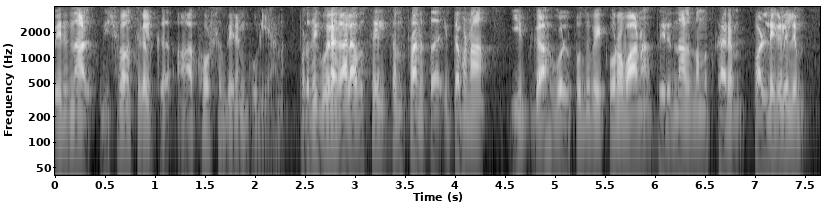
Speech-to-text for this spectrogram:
പെരുന്നാൾ വിശ്വാസികൾക്ക് ആഘോഷ ദിനം കൂടിയാണ്. പ്രതികൂല കാലാവസ്ഥയിൽ സംസ്ഥാനത്ത് ഇത്തവണ ഈദ്ഗാഹുകൾ പൊതുവെ കുറവാണ്. പെരുന്നാൾ നമസ്കാരം പള്ളികളിലും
